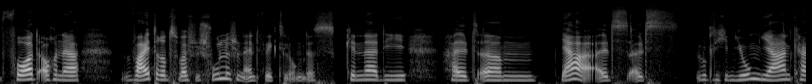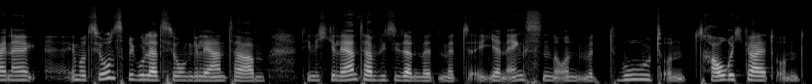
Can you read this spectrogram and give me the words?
fort, auch in der weiteren, zum Beispiel schulischen Entwicklung, dass Kinder, die halt ähm, ja als, als wirklich in jungen Jahren keine Emotionsregulation gelernt haben, die nicht gelernt haben, wie sie dann mit, mit ihren Ängsten und mit Wut und Traurigkeit und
